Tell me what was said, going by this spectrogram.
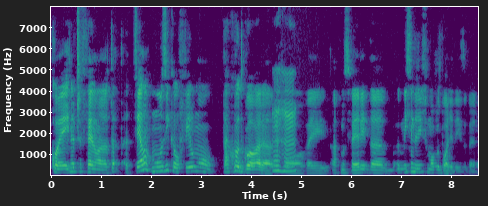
koja je inače fenomenalna. Ta, ta, cijela muzika u filmu tako odgovara Mhm. ovaj, atmosferi da mislim da nisu mogli bolje da izaberu.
